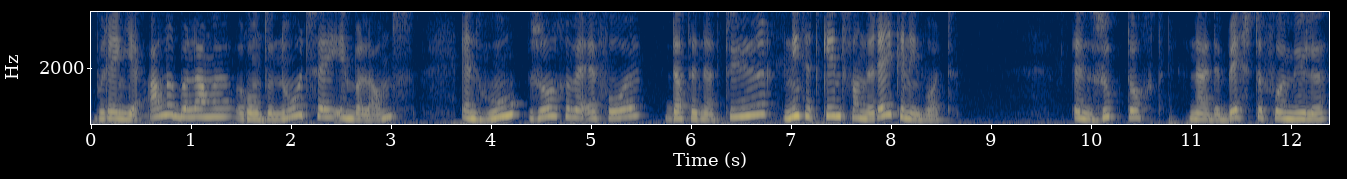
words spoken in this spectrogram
breng je alle belangen rond de Noordzee in balans? En hoe zorgen we ervoor dat de natuur niet het kind van de rekening wordt? een zoektocht naar de beste formule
